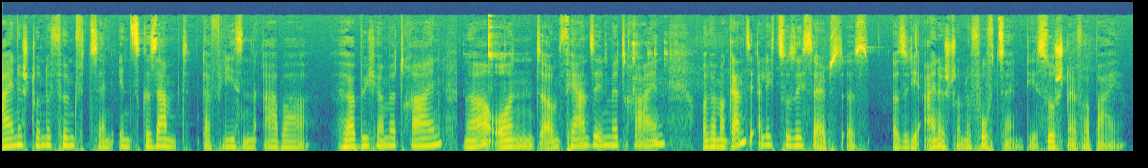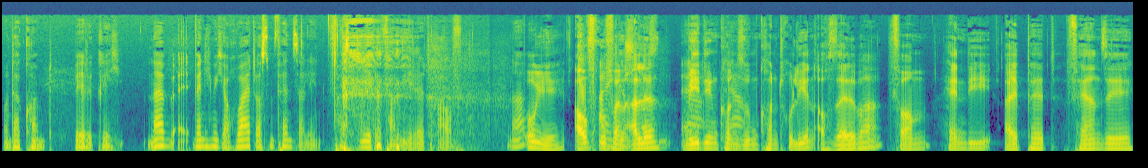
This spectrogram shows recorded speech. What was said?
eine Stunde 15 insgesamt. Da fließen aber Hörbücher mit rein ne, und ähm, Fernsehen mit rein. Und wenn man ganz ehrlich zu sich selbst ist, also die eine Stunde 15, die ist so schnell vorbei. Und da kommt wirklich, ne, wenn ich mich auch weit aus dem Fenster lehne, fast jede Familie drauf. Ne? Oh je, Aufruf an alle, ja, Medienkonsum ja. kontrollieren, auch selber vom Handy, iPad, Fernseh,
